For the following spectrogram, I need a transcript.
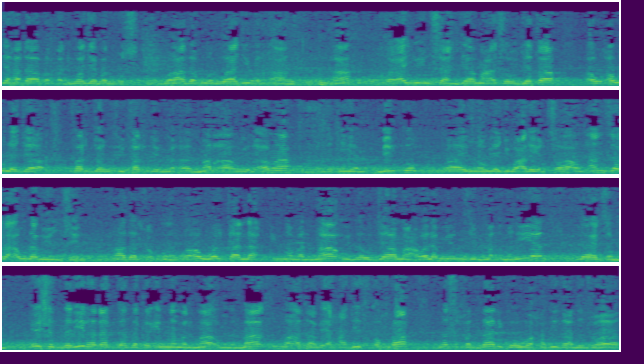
جهد فقد وجب الغسل. وهذا هو الواجب الآن. ها؟ فأي إنسان جامع زوجته أو أولج فرجه في فرج المرأة أو الأمة التي هي ملكه فإنه يجب عليه سواء أنزل أو لم ينزل. هذا الحكم. وأول كان لا إنما الماء لو جامع ولم ينزل منيا لا يلزم. إيش الدليل؟ هذا ذكر إنما الماء من الماء ثم أتى بأحاديث أخرى نسخت ذلك وهو حديث هذا زهير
